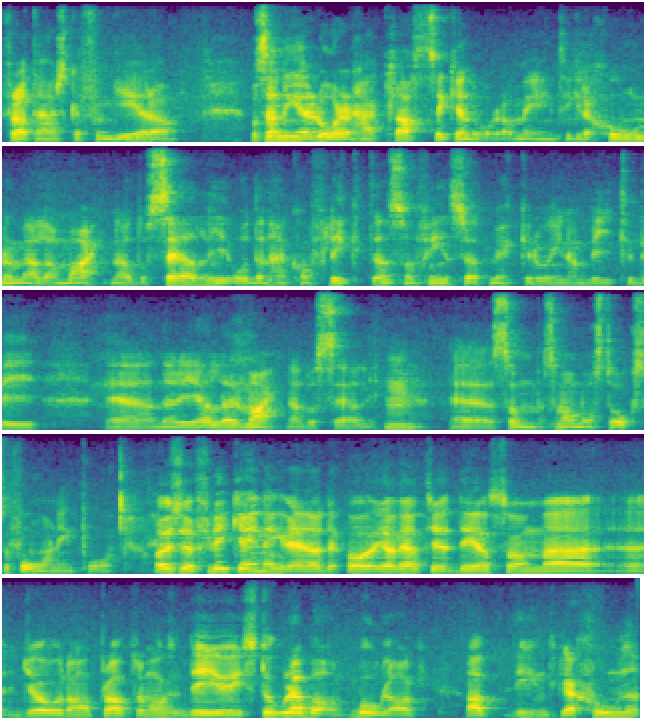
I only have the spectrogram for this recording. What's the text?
för att det här ska fungera. Och sen är det då den här klassiken då, då med integrationen mellan marknad och sälj och den här konflikten som finns rätt mycket då inom B2B eh, när det gäller marknad och sälj. Mm. Eh, som, som man måste också få ordning på. Och jag ska flika in en grej och jag vet ju det som eh, Joe har pratat om också. Det är ju i stora bo- bolag. Att integrationen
